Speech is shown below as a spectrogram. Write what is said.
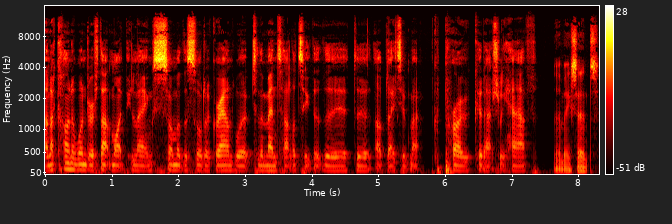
And I kind of wonder if that might be laying some of the sort of groundwork to the mentality that the, the updated Mac Pro could actually have. That makes sense.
